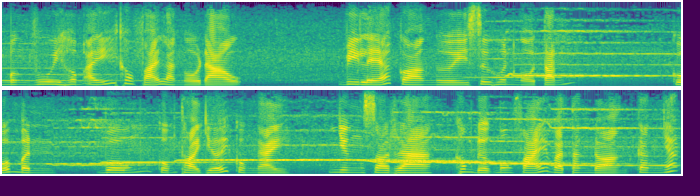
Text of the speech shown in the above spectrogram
mừng vui hôm ấy không phải là ngộ đạo. Vì lẽ còn người sư huynh ngộ tánh Của mình vốn cũng thọ giới cùng ngày, Nhưng so ra không được môn phái và tăng đoàn cân nhắc,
